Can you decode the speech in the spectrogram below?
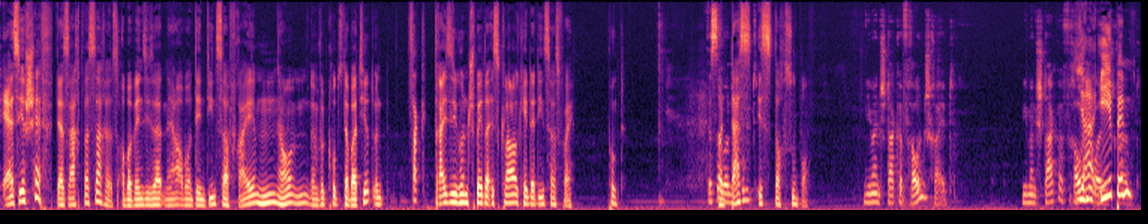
er ist ihr Chef, der sagt, was Sache ist. Aber wenn sie sagt, naja, aber den Dienstag frei, hm, ja, hm, dann wird kurz debattiert und zack, 30 Sekunden später ist klar, okay, der Dienstag ist frei. Punkt. Das ist Und das Punkt, ist doch super. wie man starke Frauen schreibt. Wie man starke Frauen Ja, eben. schreibt.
